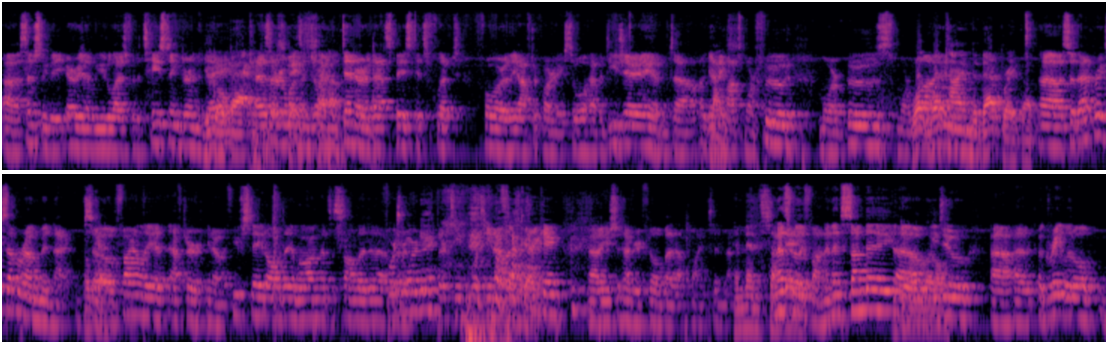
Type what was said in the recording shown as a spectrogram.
uh, essentially, the area that we utilize for the tasting during the You day, go back into as the everyone's space, enjoying set the dinner, that space gets flipped for the after party. So we'll have a DJ and uh, again Nice. lots more food, more booze, more What wine. what time did that break up? Uh, so that breaks up around midnight. So finally, after you know, if you've stayed all day long, that's a solid uh, 14 hour day? 13, 14 hours of drinking. Uh, you should have your fill by that point. And, uh, And then and that's really fun. And then Sunday, do a uh, we do uh, a, a great little,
